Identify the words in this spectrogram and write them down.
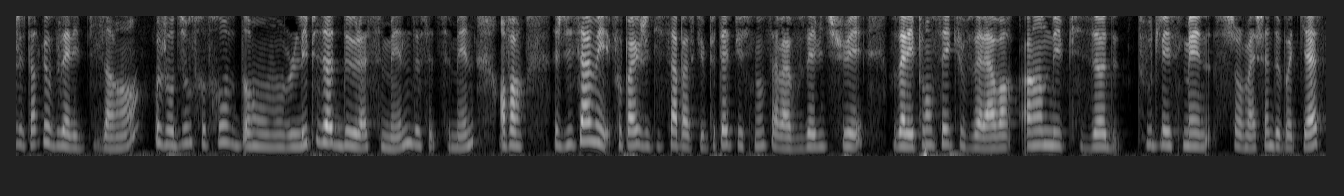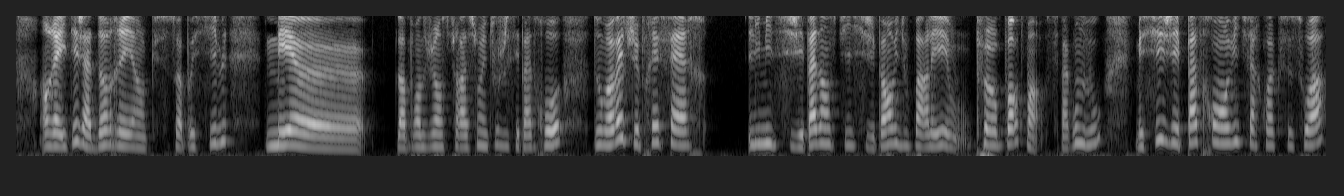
J'espère que vous allez bien. Aujourd'hui, on se retrouve dans l'épisode de la semaine, de cette semaine. Enfin, je dis ça, mais faut pas que je dise ça parce que peut-être que sinon ça va vous habituer. Vous allez penser que vous allez avoir un épisode toutes les semaines sur ma chaîne de podcast. En réalité, j'adorerais hein, que ce soit possible, mais euh, d'un point de vue inspiration et tout, je sais pas trop. Donc en fait, je préfère limite si j'ai pas d'inspi, si j'ai pas envie de vous parler, peu importe, enfin c'est pas contre vous, mais si j'ai pas trop envie de faire quoi que ce soit,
